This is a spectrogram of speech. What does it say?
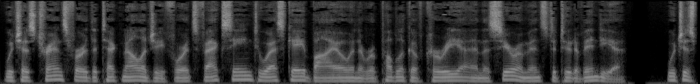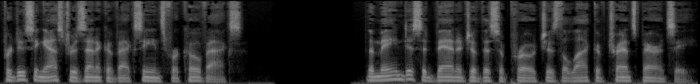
which has transferred the technology for its vaccine to SK Bio in the Republic of Korea and the Serum Institute of India, which is producing AstraZeneca vaccines for COVAX. The main disadvantage of this approach is the lack of transparency.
